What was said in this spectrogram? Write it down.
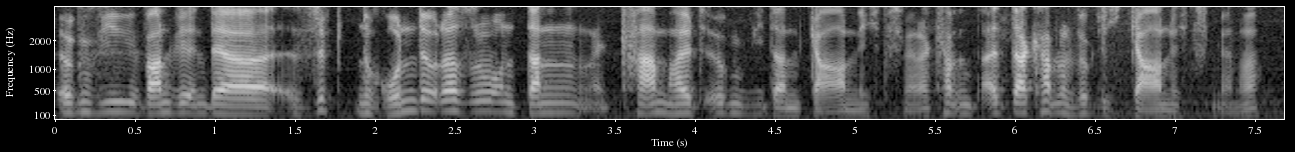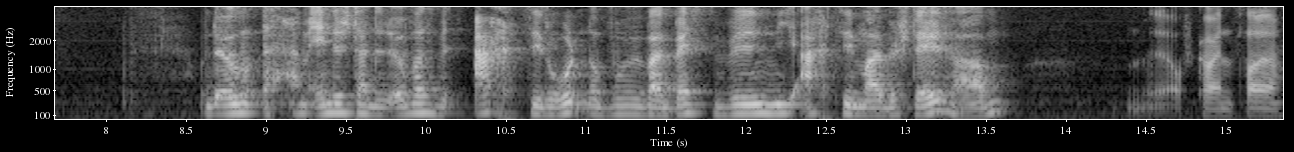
irgendwie waren wir in der siebten Runde oder so und dann kam halt irgendwie dann gar nichts mehr. Da kam, da kam dann wirklich gar nichts mehr, ne? Und am Ende stand dann irgendwas mit 18 Runden, obwohl wir beim besten Willen nicht 18 Mal bestellt haben. Ja, auf keinen Fall.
